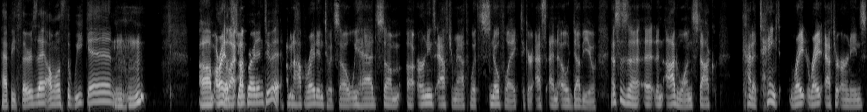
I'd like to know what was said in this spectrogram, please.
Happy Thursday. Almost the weekend. Mm-hmm. Um, all right, let's I, jump right into it. I'm going to hop right into it. So we had some uh, earnings aftermath with Snowflake, ticker S N O W. Now this is a, a, an odd one. Stock kind of tanked right right after earnings.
